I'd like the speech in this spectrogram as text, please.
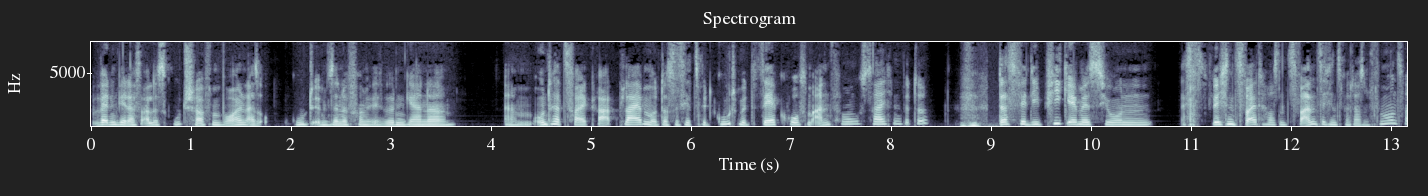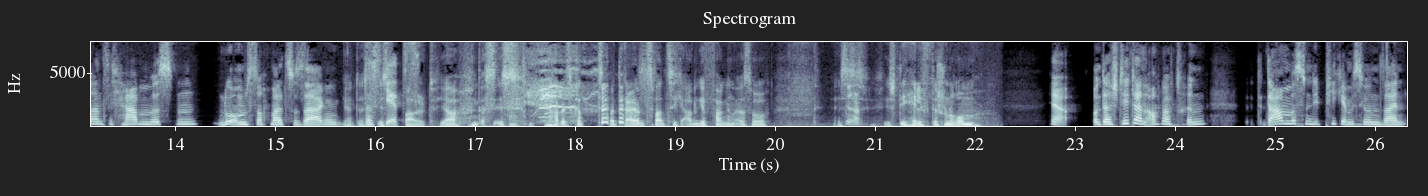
wenn wir das alles gut schaffen wollen, also gut im Sinne von, wir würden gerne ähm, unter zwei Grad bleiben, und das ist jetzt mit gut, mit sehr großem Anführungszeichen bitte, dass wir die Peak-Emissionen zwischen 2020 und 2025 haben müssten. Nur um es nochmal zu sagen, ja, das dass ist jetzt bald. Ja, das ist. Ich habe jetzt gerade bei 23 angefangen, also es ja. ist die Hälfte schon rum. Ja, und da steht dann auch noch drin, da müssen die Peak-Emissionen sein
